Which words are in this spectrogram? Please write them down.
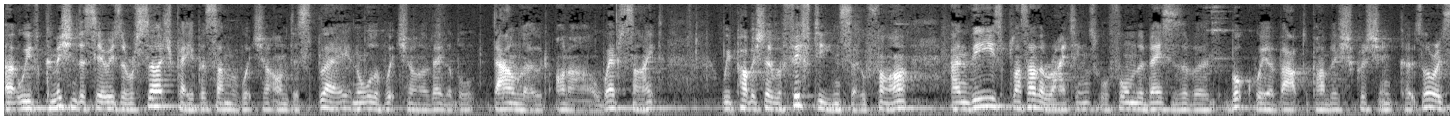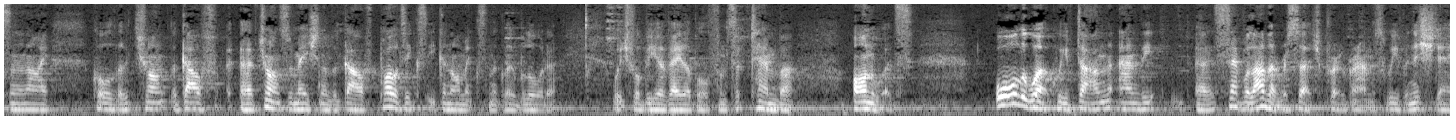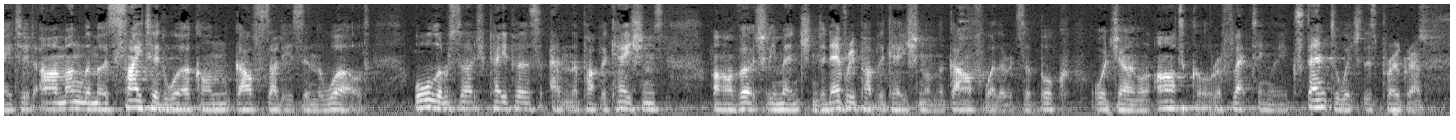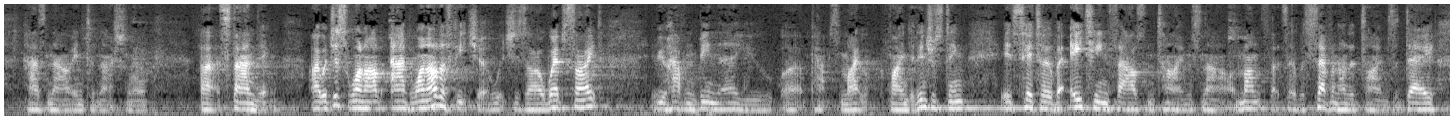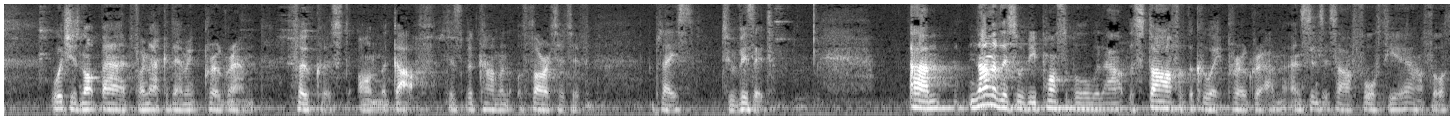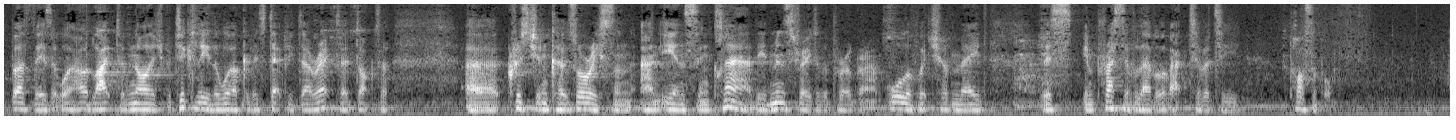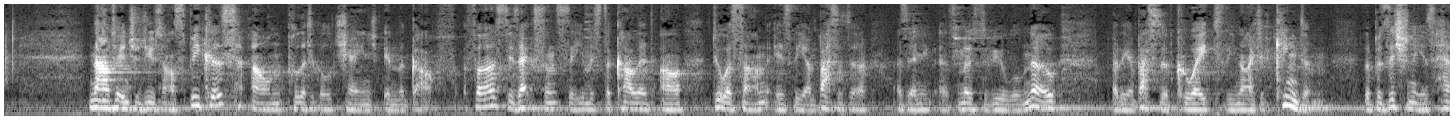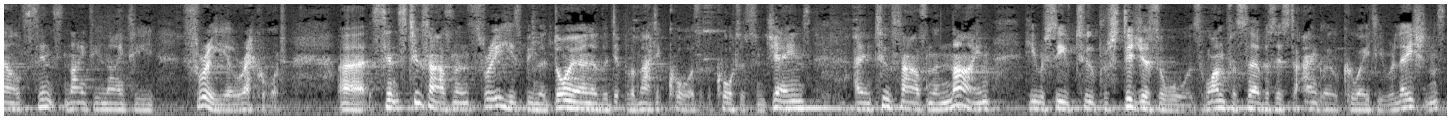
Uh, we've commissioned a series of research papers, some of which are on display and all of which are available download on our website. We've published over 15 so far, and these, plus other writings, will form the basis of a book we're about to publish, Kristian Coates and I, called the, the Gulf, uh, Transformation of the Gulf Politics, Economics, and the Global Order, which will be available from September onwards. All the work we've done and the uh, several other research programs we've initiated are among the most cited work on Gulf studies in the world. All the research papers and the publications are virtually mentioned in every publication on the Gulf, whether it's a book or journal article, reflecting the extent to which this program has now international uh, standing. I would just want to add one other feature, which is our website. If you haven't been there, you uh, perhaps might find it interesting. It's hit over 18,000 times now a month. That's over 700 times a day, which is not bad for an academic program focused on the Gulf. It has become an authoritative place to visit. Um, none of this would be possible without the staff of the Kuwait program, and since it's our fourth year, our fourth birthday, as it were, I would like to acknowledge particularly the work of its deputy director, Dr. Uh, Kristian Coates and Ian Sinclair, the administrator of the program, all of which have made this impressive level of activity possible. Now to introduce our speakers on political change in the Gulf. First, His Excellency Mr. Khalid Al Duwaisan is the ambassador, as, any, as most of you will know, uh, the ambassador of Kuwait to the United Kingdom. The position he has held since 1993, a record. Uh, since 2003, he's been the doyen of the diplomatic corps at the Court of St. James, and in 2009, he received two prestigious awards one for services to Anglo Kuwaiti relations,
